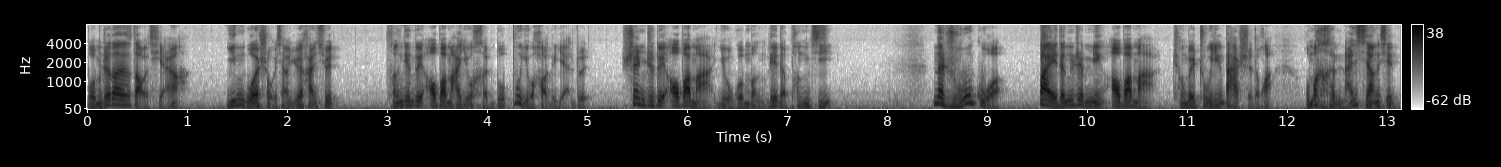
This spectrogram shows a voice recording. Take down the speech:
我们知道，在早前啊，英国首相约翰逊曾经对奥巴马有很多不友好的言论，甚至对奥巴马有过猛烈的抨击。那如果拜登任命奥巴马成为驻英大使的话，我们很难相信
